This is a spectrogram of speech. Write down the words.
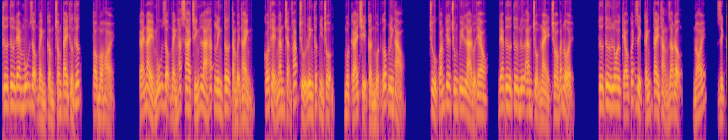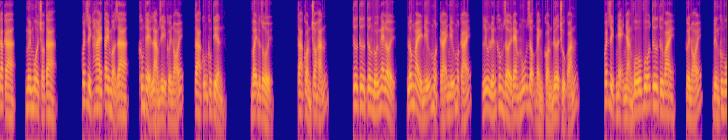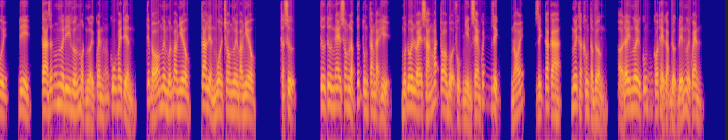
Tư tư đem mũ rộng vành cầm trong tay thưởng thức, tò mò hỏi. Cái này mũ rộng vành hát xa chính là hắc linh tơ tầm bệnh thành, có thể ngăn chặn pháp chủ linh thức nhìn trộm, một cái chỉ cần một gốc linh thảo. Chủ quán kia trung quy là đuổi theo, đem tư tư nữ ăn trộm này cho bắt nổi. Tư tư lôi kéo quách dịch cánh tay thẳng dao động, nói, dịch ca ca, ngươi mua cho ta. Quách dịch hai tay mở ra, không thể làm gì cười nói, ta cũng không tiền. Vậy được rồi, ta còn cho hắn. Tư tư tương đối nghe lời, lông mày nhữ một cái nhữ một cái, lưu luyến không rời đem mũ rộng vành còn đưa chủ quán. Quách dịch nhẹ nhàng vỗ vỗ tư tư vai, cười nói, đừng không vui, đi ta dẫn ngươi đi hướng một người quen cũ vay tiền, tiếp đó ngươi muốn bao nhiêu, ta liền mua cho ngươi bao nhiêu. Thật sự. Tư tư nghe xong lập tức tung tăng đại hỉ, một đôi lóe sáng mắt to bội phục nhìn xem quách dịch, nói, dịch ca ca, ngươi thật không tầm thường, ở đây ngươi cũng có thể gặp được đến người quen.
